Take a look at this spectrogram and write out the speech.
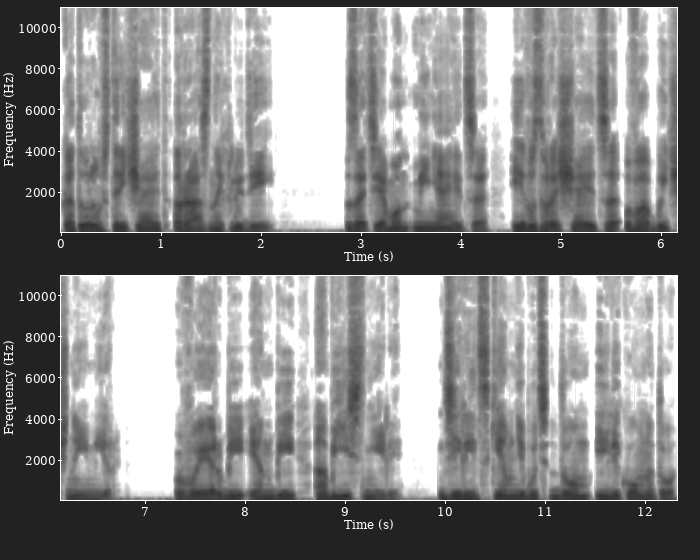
в котором встречает разных людей. Затем он меняется и возвращается в обычный мир. В Airbnb объяснили, делить с кем-нибудь дом или комнату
